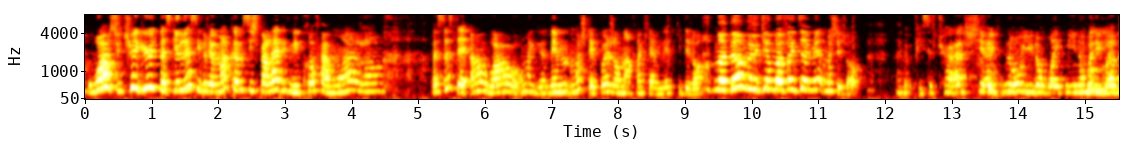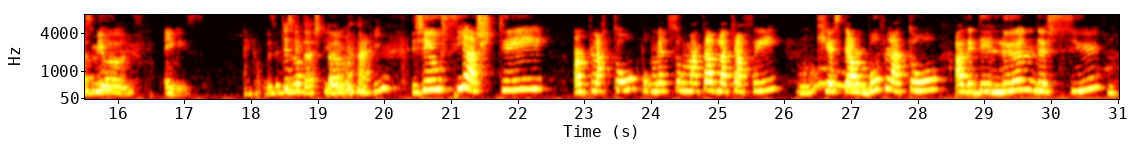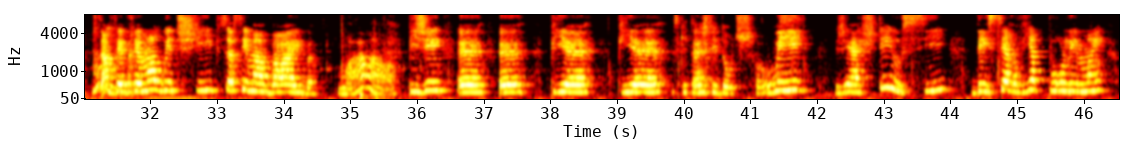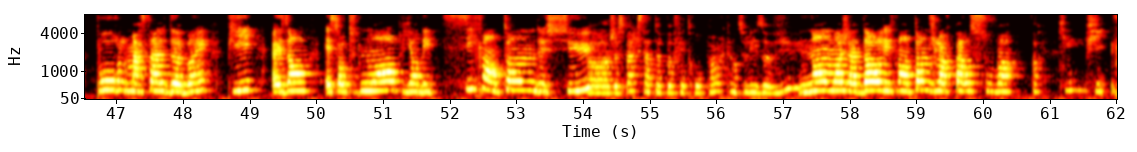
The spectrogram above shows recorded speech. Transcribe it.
Wow, je suis triggered parce que là, c'est vraiment comme si je parlais avec mes profs à moi, genre. Parce que ça, c'était. Oh, wow, oh my god. Mais moi, j'étais pas le genre d'enfant qui arrivait et qui était genre, Madame, qui a ma fin de semaine. Moi, j'étais genre, I'm a piece of trash. I know you don't like me. Nobody oh loves me. God. Anyways. I know this is Qu'est-ce que t'as acheté Euh, Marie? J'ai aussi acheté un plateau pour mettre sur ma table à café. Mm. Que c'était un beau plateau avec des lunes dessus. Ça me fait vraiment witchy. Puis ça, c'est ma vibe. Wow! Puis j'ai. Euh, euh, puis. Euh, puis. Euh, Est-ce que t'as Euh, acheté d'autres choses? oui, j'ai acheté aussi des serviettes pour les mains pour ma salle de bain. Puis elles ont. Elles sont toutes noires. Puis ils ont des petits fantômes dessus. Oh, j'espère que ça t'a pas fait trop peur quand tu les as vus. Non, moi j'adore les fantômes. Je leur parle souvent. Ok. Puis.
